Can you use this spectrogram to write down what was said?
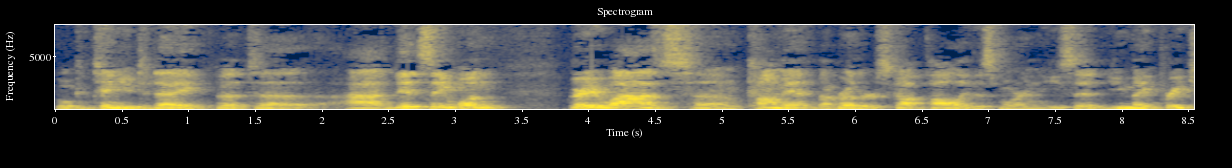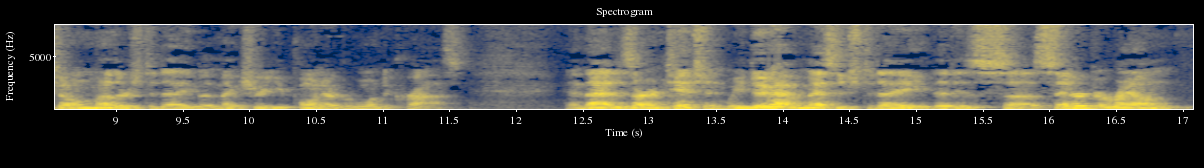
We'll continue today, but uh, I did see one very wise um, comment by Brother Scott Pauley this morning. He said, You may preach on mothers today, but make sure you point everyone to Christ. And that is our intention. We do have a message today that is uh, centered around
